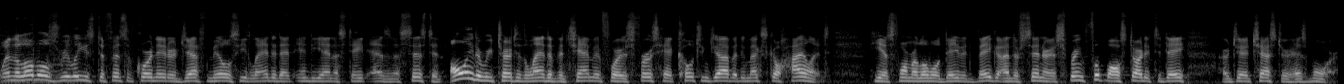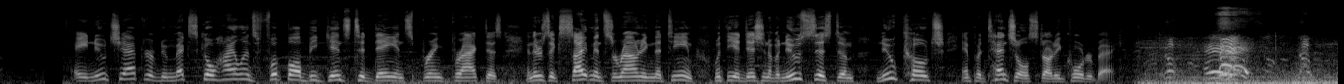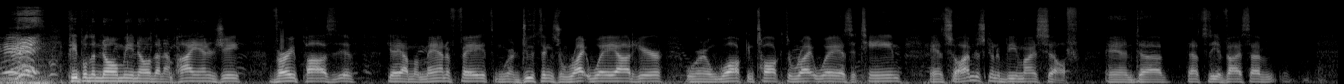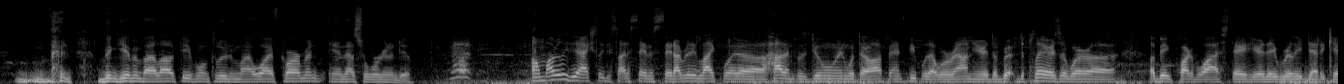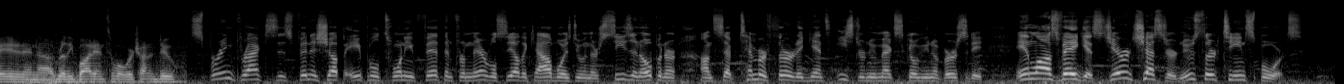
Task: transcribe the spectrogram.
When the Lobos released defensive coordinator Jeff Mills, he landed at Indiana State as an assistant, only to return to the land of enchantment for his first head coaching job at New Mexico Highlands. He has former Lobo David Vega under center as spring football started today. Our Jed Chester has more. A new chapter of New Mexico Highlands football begins today in spring practice, and there's excitement surrounding the team with the addition of a new system, new coach, and potential starting quarterback. Hey. People that know me know that I'm high energy, very positive. Okay, I'm a man of faith. We're going to do things the right way out here. We're going to walk and talk the right way as a team. And so I'm just going to be myself. And uh, that's the advice I've been, been given by a lot of people, including my wife Carmen. And that's what we're going to do. Um, I really did actually decide to stay in the state. I really like what uh, Highlands was doing with their offense, people that were around here. The, the players were uh, a big part of why I stayed here. They really dedicated and uh, really bought into what we're trying to do. Spring practices finish up April 25th, and from there we'll see how the Cowboys do in their season opener on September 3rd against Eastern New Mexico University. In Las Vegas, Jared Chester, News 13 Sports.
